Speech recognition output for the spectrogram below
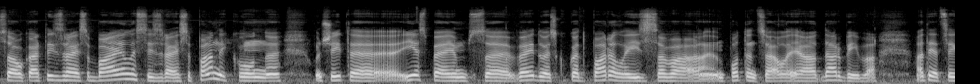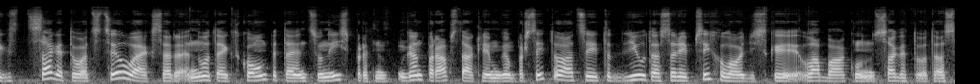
savukārt izraisa bailes, izraisa paniku, un, un šī iespējams veidojas kaut kāda paralīze savā potenciālajā darbībā. Attiecīgi, sagatavots cilvēks ar noteiktu kompetenci un izpratni gan par apstākļiem, gan par situāciju, tad jūtas arī psiholoģiski labāk un sagatavotās.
